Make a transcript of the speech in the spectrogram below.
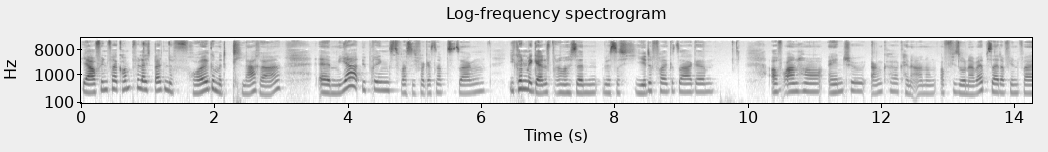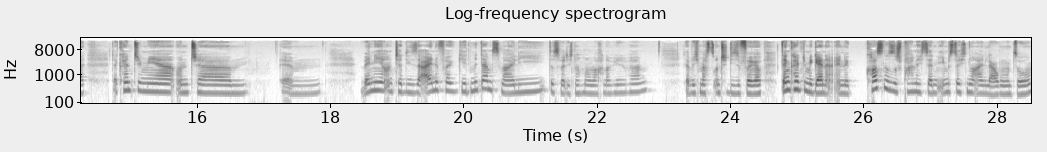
Ja, auf jeden Fall kommt vielleicht bald eine Folge mit Clara. Ähm, ja, übrigens, was ich vergessen habe zu sagen, ihr könnt mir gerne Sprachnachrichten senden, bis ich jede Folge sage. Auf Anhor, Angel, Anker, keine Ahnung, auf so einer Website auf jeden Fall. Da könnt ihr mir unter, ähm, wenn ihr unter diese eine Folge geht mit einem Smiley, das werde ich nochmal machen auf jeden Fall ich glaube, ich mache es unter diese Folge. Dann könnt ihr mir gerne eine kostenlose Sprachnachricht senden. Ihr müsst euch nur einlaugen und so.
